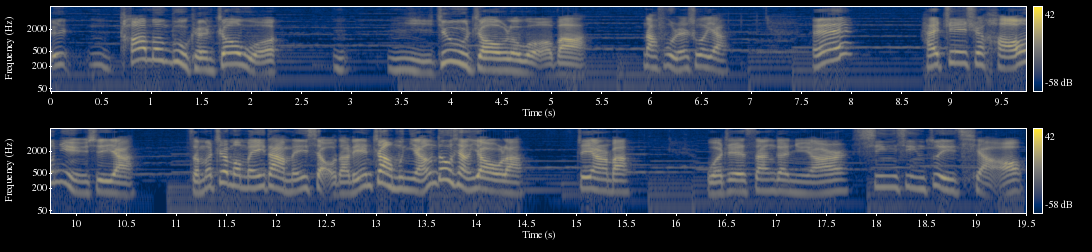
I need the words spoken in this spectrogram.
呃，他们不肯招我。”你就招了我吧，那妇人说呀，哎，还真是好女婿呀，怎么这么没大没小的，连丈母娘都想要了？这样吧，我这三个女儿心性最巧，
